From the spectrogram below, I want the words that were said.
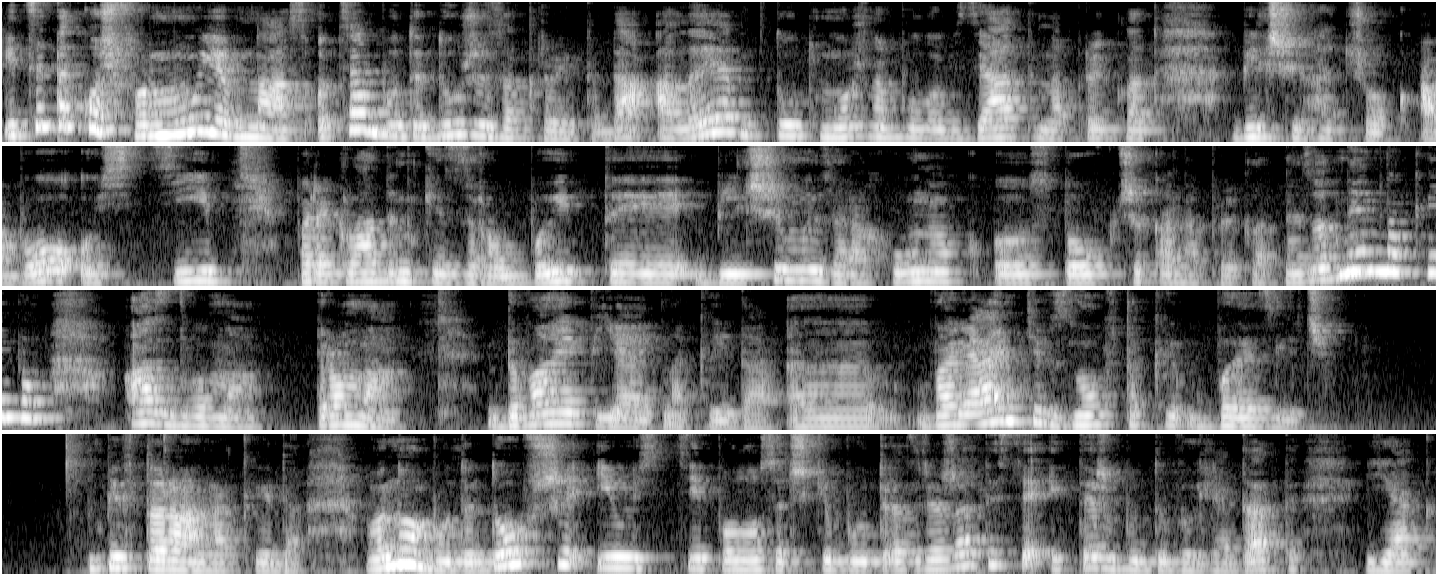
І це також формує в нас. Оця буде дуже закрита, да? але тут можна було взяти, наприклад, більший гачок, або ось ці перекладинки зробити більшими за рахунок стовпчика, наприклад, не з одним накидом, а з двома. Трьома, 2,5 накида. Е, варіантів знов таки безліч. Півтора накида. Воно буде довше, і ось ці полосочки будуть розряджатися і теж буде виглядати як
